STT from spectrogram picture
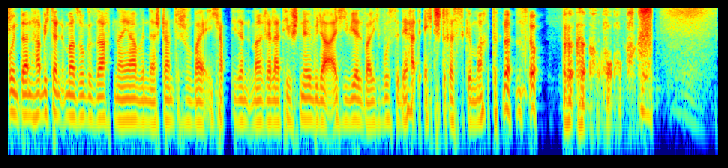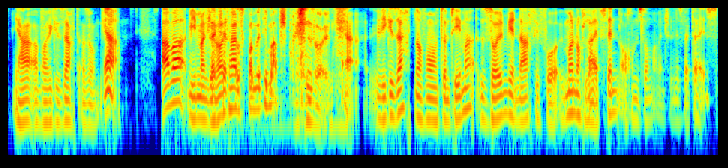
Und dann habe ich dann immer so gesagt, naja, wenn der Stammtisch vorbei, ich habe die dann immer relativ schnell wieder archiviert, weil ich wusste, der hat echt Stress gemacht oder so. ja, aber wie gesagt, also ja. Aber wie man Vielleicht gehört hat, mal mit ihm absprechen sollen. ja, wie gesagt, nochmal zum Thema, sollen wir nach wie vor immer noch live senden, auch im Sommer, wenn schönes Wetter ist.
